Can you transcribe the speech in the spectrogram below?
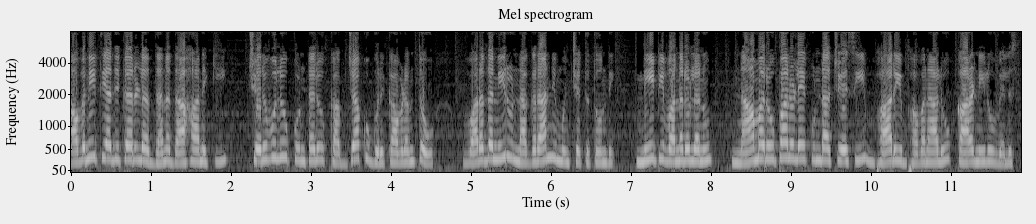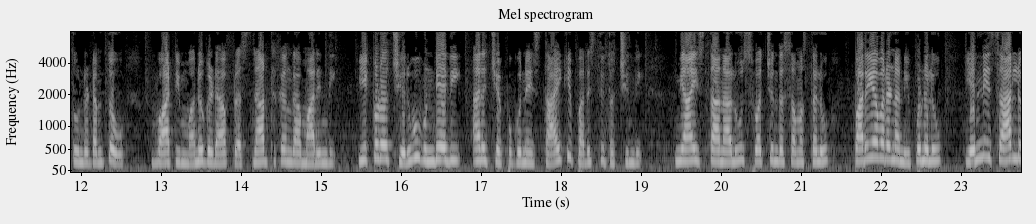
అవినీతి అధికారుల ధనదాహానికి చెరువులు కుంటలు కబ్జాకు గురికావడంతో వరద నీరు నగరాన్ని ముంచెత్తుతోంది. నీటి వనరులను నామరూపాలు లేకుండా చేసి భారీ భవనాలు కాలనీలు వెలుస్తుండటంతో వాటి మనుగడ ప్రశ్నార్థకంగా మారింది. ఇక్కడో చెరువు ఉండేది అని చెప్పుకునే స్థాయికి పరిస్థితొచ్చింది. న్యాయస్థానాలు స్వచ్ఛంద సంస్థలు పర్యావరణ నిపుణులు ఎన్నిసార్లు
